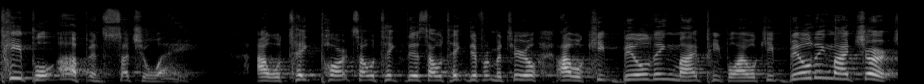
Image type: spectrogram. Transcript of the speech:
people up in such a way. I will take parts, I will take this, I will take different material. I will keep building my people. I will keep building my church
